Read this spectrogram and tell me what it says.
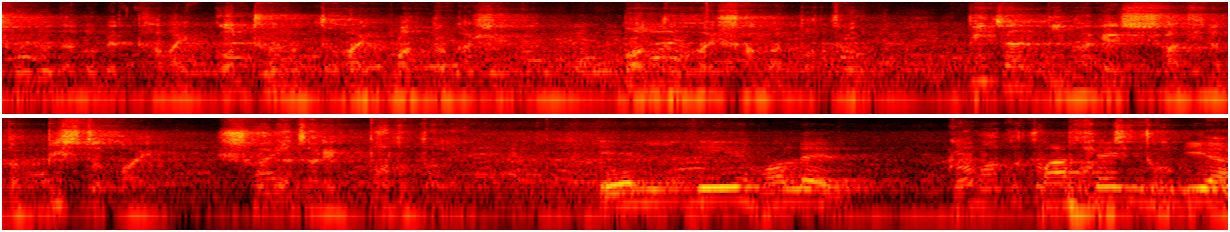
সৈন্যদানবের খাওয়ায় কণ্ঠরুদ্ধ হয় মত প্রকাশে বন্ধ হয় সংবাদপত্র। বিচার বিভাগের স্বাধীনতা পিষ্ট হয় স্বৈরাচারের পদতলে। এলডি হলের ক্রমাগত পাশে বঞ্চিত, মিডিয়া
